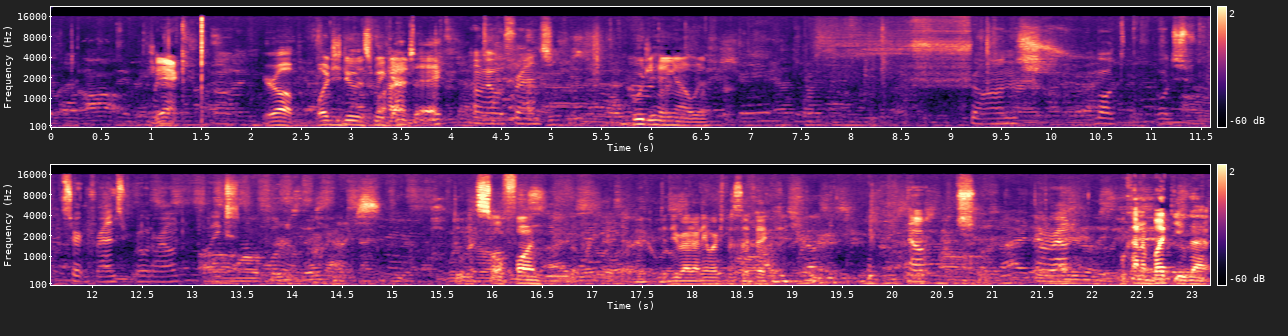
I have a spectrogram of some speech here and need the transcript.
Oh, Jack, you're up. What did you do this Hi, weekend? Jack. Hung out with friends. Who'd you hang out with? Sean. Well, well, just certain friends rode around bikes. Dude, it's so fun. Did you ride anywhere specific? No, just rode around. What kind of bike you got?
